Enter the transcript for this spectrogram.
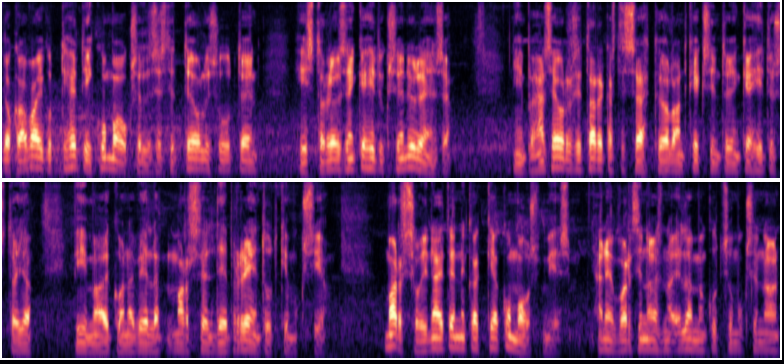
joka vaikutti heti kumouksellisesti teollisuuteen, historialliseen kehitykseen yleensä. Niinpä hän seurasi tarkasti sähköalan keksintöjen kehitystä ja viime aikoina vielä Marcel Debreen tutkimuksia. Mars oli näitä ennen kaikkea kumousmies. Hänen varsinaisena elämänkutsumuksenaan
